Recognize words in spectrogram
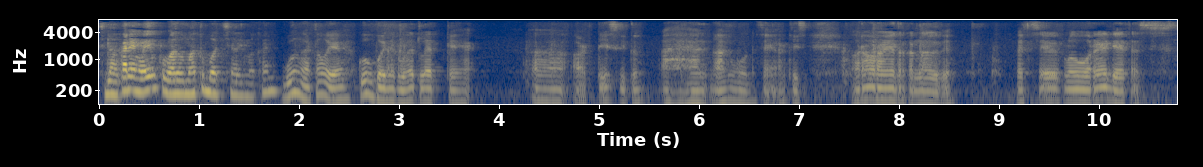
Sedangkan yang lain keluar rumah tuh buat cari makan. Gue nggak tahu ya. Gue banyak banget liat kayak eh, artis gitu. Ah aku mau saya artis. Orang-orang yang terkenal gitu. Let's say followernya di atas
